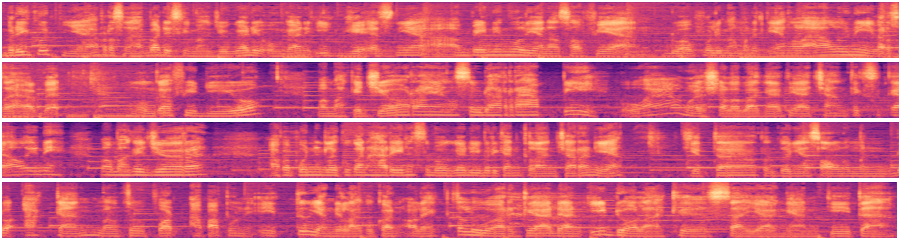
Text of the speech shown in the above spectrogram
Berikutnya, persahabat disimak juga di unggahan IGS-nya Beni Mulyana Sofian 25 menit yang lalu nih persahabat Mengunggah video Mama Kejora yang sudah rapi. Wow, Masya Allah banget ya. Cantik sekali nih Mama Kejora Apa pun yang dilakukan hari ini semoga diberikan kelancaran ya. Kita tentunya selalu mendoakan Mensupport apa pun itu yang dilakukan oleh keluarga dan idola kesayangan kita.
